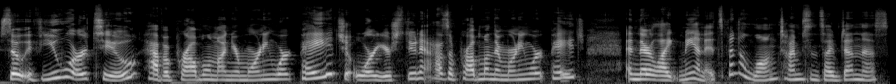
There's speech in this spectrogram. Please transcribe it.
So if you were to have a problem on your morning work page or your student has a problem on their morning work page and they're like, man, it's been a long time since I've done this.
